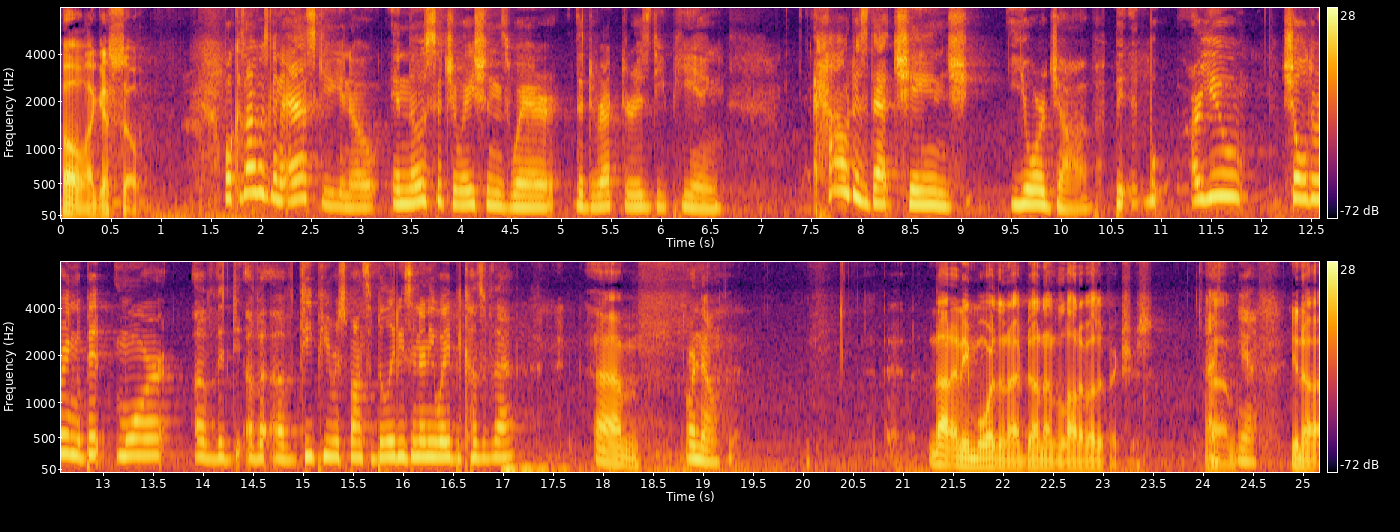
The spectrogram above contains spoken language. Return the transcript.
Oh, I guess so. Well, because I was going to ask you, you know, in those situations where the director is DPing, how does that change your job? Are you shouldering a bit more of the of, of DP responsibilities in any way because of that, Um, or no? not any more than I've done on a lot of other pictures. I- Um, yeah. You know,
